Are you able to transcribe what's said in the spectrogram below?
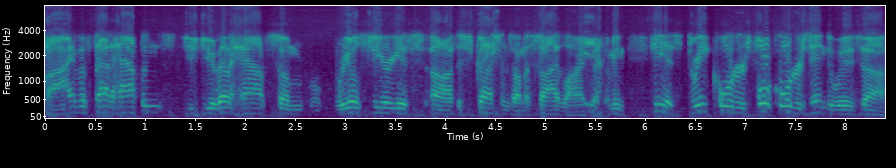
five, if that happens, you- you're going to have some real serious uh, discussions on the sideline. I mean, he is three quarters, four quarters into his uh,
